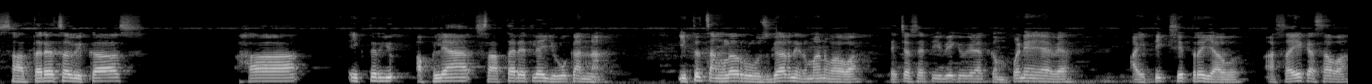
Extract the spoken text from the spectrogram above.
साताऱ्याचा विकास हा एकतर यु आपल्या साताऱ्यातल्या युवकांना इथं चांगला रोजगार निर्माण व्हावा त्याच्यासाठी वेगवेगळ्या कंपन्या याव्या आय टी क्षेत्र यावं असा एक असावा.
